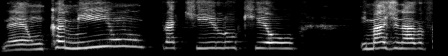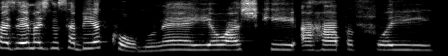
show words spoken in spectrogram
né, um caminho para aquilo que eu imaginava fazer, mas não sabia como, né, e eu acho que a RAPA foi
